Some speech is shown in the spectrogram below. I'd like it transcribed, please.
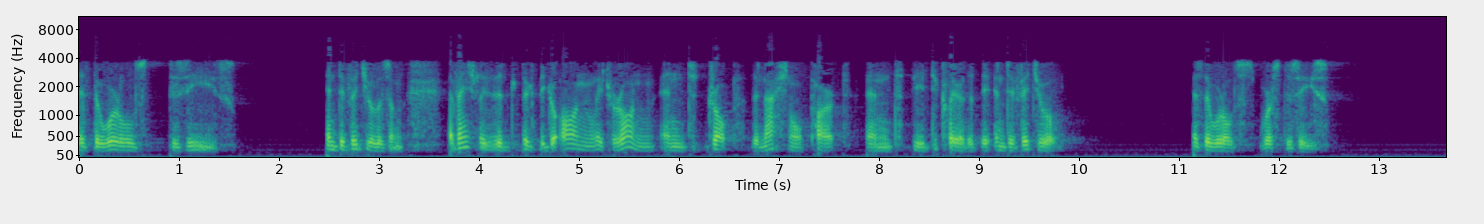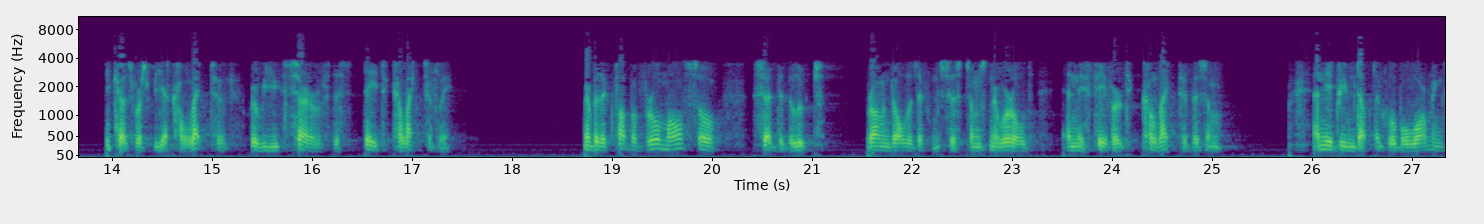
is the world's disease. Individualism. Eventually, they, they, go on later on and drop the national part and they declare that the individual is the world's worst disease. Because we're to be a collective where we serve the state collectively. Remember, the Club of Rome also said that they looked around all the different systems in the world and they favored collectivism. And they dreamed up the global warming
